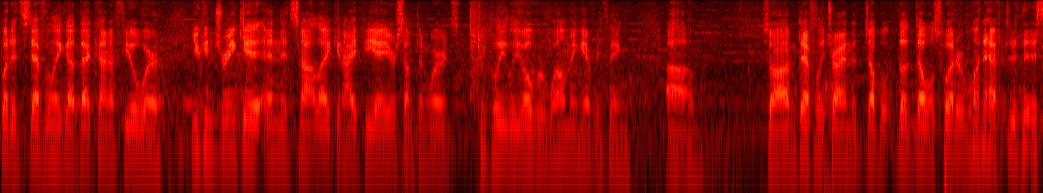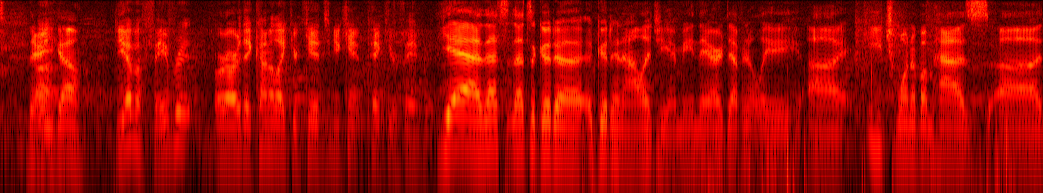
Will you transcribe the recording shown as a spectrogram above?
but it's definitely got that kind of feel where you can drink it and it's not like an IPA or something where it's completely overwhelming everything. Um, so I'm definitely trying the double the double sweater one after this. There Uh, you go. Do you have a favorite, or are they kind of like your kids and you can't pick your favorite? Yeah, that's that's a good uh, a good analogy. I mean, they are definitely uh, each one of them has uh,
